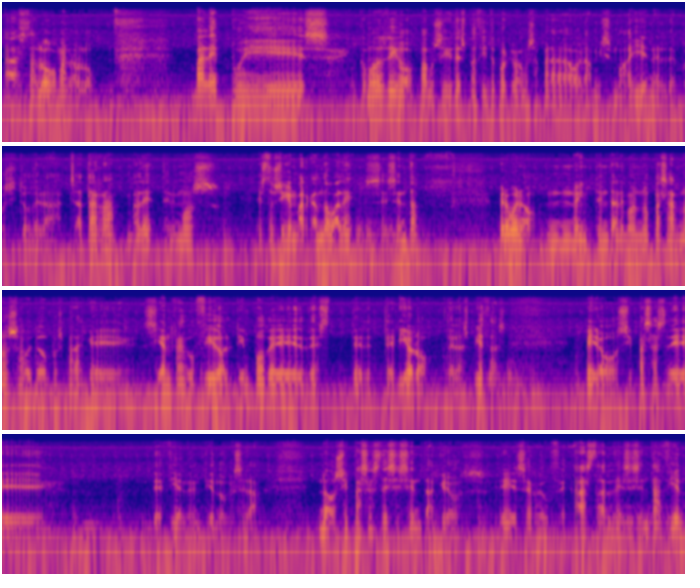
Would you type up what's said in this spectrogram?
Hasta luego, Manolo. Vale, pues como os digo, vamos a ir despacito porque vamos a parar ahora mismo ahí en el depósito de la chatarra, ¿vale? Tenemos... Esto sigue marcando, ¿vale? 60. Pero bueno, no intentaremos no pasarnos, sobre todo pues para que si han reducido el tiempo de, deterioro de las piezas. Pero si pasas de, de 100, entiendo que será. No, si pasas de 60, creo, eh, se reduce hasta de 60 a 100,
